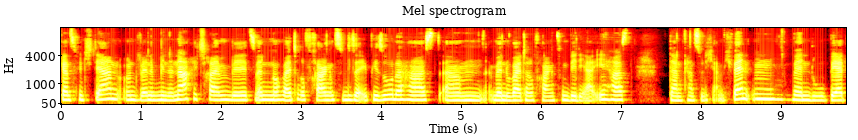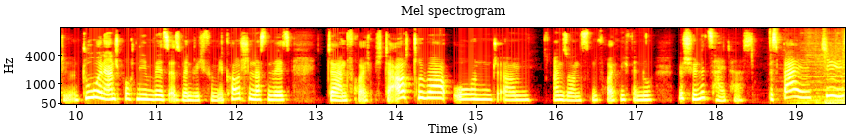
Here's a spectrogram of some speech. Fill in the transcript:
ganz viel Sternen und wenn du mir eine Nachricht schreiben willst, wenn du noch weitere Fragen zu dieser Episode hast, ähm, wenn du weitere Fragen zum BDAE hast, dann kannst du dich an mich wenden. Wenn du Berti und du in Anspruch nehmen willst, also wenn du dich von mir coachen lassen willst, dann freue ich mich da auch drüber und ähm, ansonsten freue ich mich, wenn du eine schöne Zeit hast. Bis bald. Tschüss.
